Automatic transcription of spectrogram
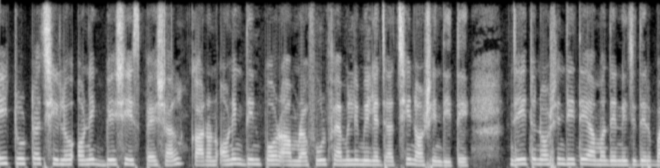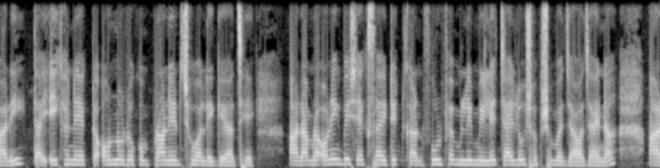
এই ট্যুরটা ছিল অনেক বেশি স্পেশাল কারণ অনেক দিন পর আমরা ফুল ফ্যামিলি মিলে যাচ্ছি নরসিংদীতে। যেহেতু নরসিংদীতে আমাদের নিজেদের বাড়ি, তাই এখানে একটা অন্যরকম প্রাণের ছোঁয়া লেগে আছে। আর আমরা অনেক বেশি এক্সাইটেড কারণ ফুল ফ্যামিলি মিলে চাইলেও সবসময় যাওয়া যায় না। আর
